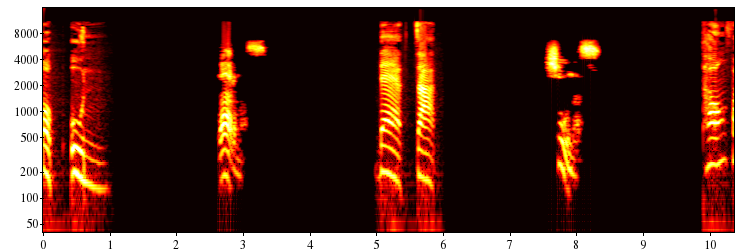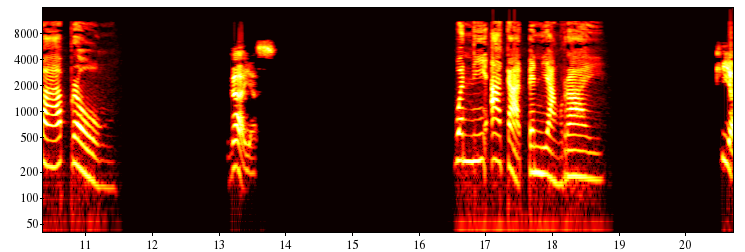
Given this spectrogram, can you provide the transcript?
อบอุ่น varmas แดดจัด sunas ท้องฟ้าโปร่ง gajas วันนี้อากาศเป็นอย่างไร kia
